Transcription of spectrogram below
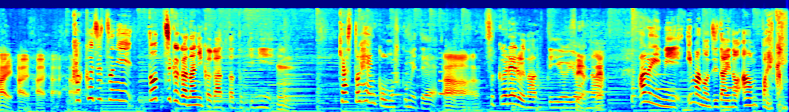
はいはいはいはいはい。確実にどっちかが何かがあった時にうん。キャスト変更も含めてあ作れるなっていうようなせやね。ある意味今の時代の安牌かも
